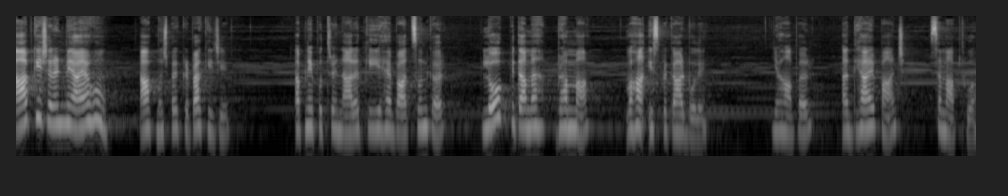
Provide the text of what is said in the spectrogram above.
आपकी शरण में आया हूँ। आप मुझ पर कृपा कीजिए। अपने पुत्र नारद की यह बात सुनकर लोक पितामह ब्रह्मा वहाँ इस प्रकार बोले, यहाँ पर अध्याय पाँच समाप्त हुआ।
